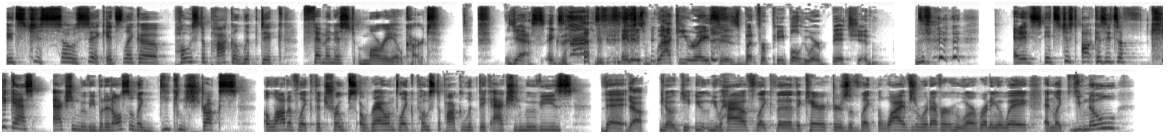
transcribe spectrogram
It's just so sick. It's like a post apocalyptic feminist Mario Kart. Yes, exactly. it is wacky races, but for people who are bitching. and it's it's just because it's a kick-ass action movie, but it also like deconstructs a lot of like the tropes around like post-apocalyptic action movies that yeah you know you, you you have like the the characters of like the wives or whatever who are running away and like you know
